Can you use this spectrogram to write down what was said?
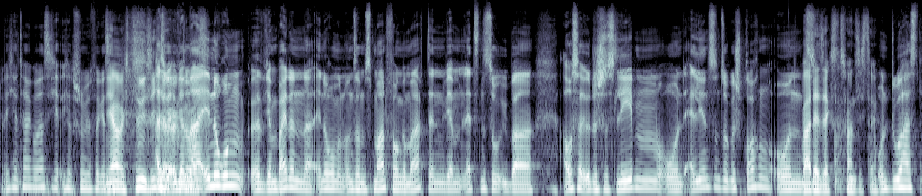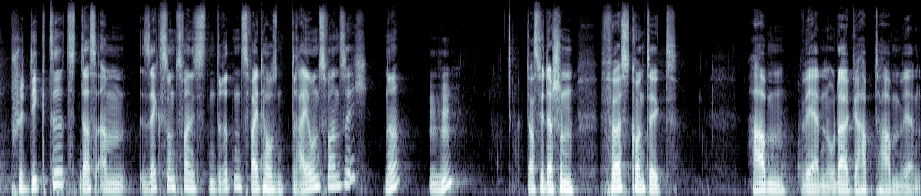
welcher Tag war es? Ich, ich habe schon wieder vergessen. Ja, aber ich bin ziemlich sicher. Also wir, wir haben eine. Erinnerung, äh, wir haben beide eine Erinnerung in unserem Smartphone gemacht, denn wir haben letztens so über außerirdisches Leben und Aliens und so gesprochen und, War der 26. und du hast predicted, dass am 26.03.2023, ne, Mhm. dass wir da schon First Contact haben werden oder gehabt haben werden.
